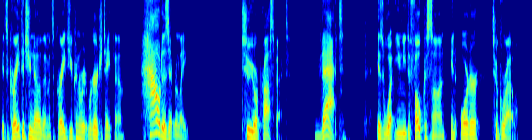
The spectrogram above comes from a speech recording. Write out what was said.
It's great that you know them, it's great you can regurgitate them. How does it relate to your prospect? That is what you need to focus on in order to grow,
